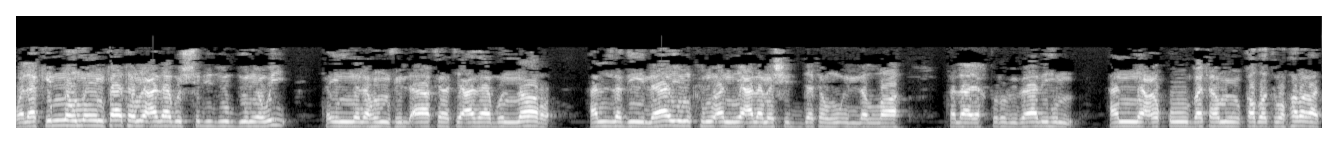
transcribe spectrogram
ولكنهم إن فاتهم العذاب الشديد الدنيوي فإن لهم في الآخرة عذاب النار الذي لا يمكن أن يعلم شدته إلا الله فلا يخطر ببالهم أن عقوبتهم انقضت وفرغت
